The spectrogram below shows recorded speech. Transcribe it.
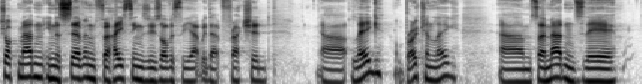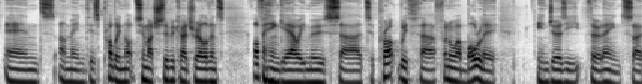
Jock Madden in the seven for Hastings, who's obviously out with that fractured uh, leg or broken leg. Um, so Madden's there, and I mean, there's probably not too much Supercoach relevance. Off a Hengawi moves uh, to prop with uh, Fonua Pole in jersey 13. So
